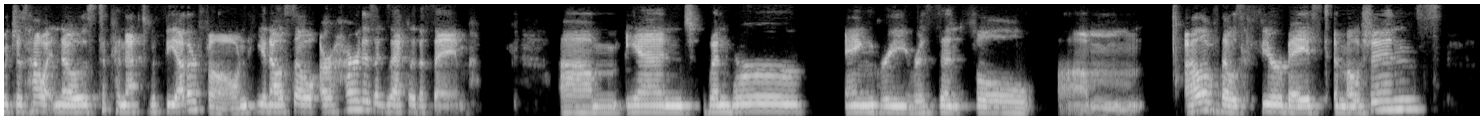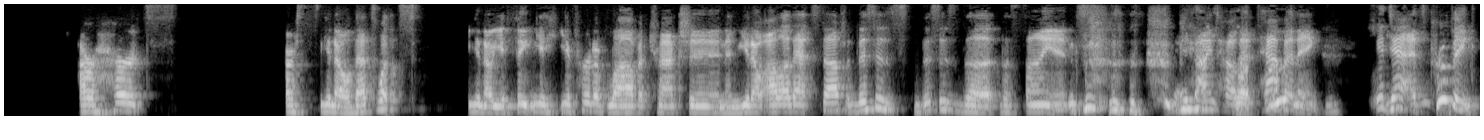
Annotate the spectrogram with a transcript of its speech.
which is how it knows to connect with the other phone. You know, so our heart is exactly the same. Um, and when we're angry, resentful, um, all of those fear based emotions, our hearts are, you know, that's what's, you know, you think you, you've heard of law of attraction and, you know, all of that stuff. This is, this is the, the science behind how that's happening. It's, yeah, it's proving,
